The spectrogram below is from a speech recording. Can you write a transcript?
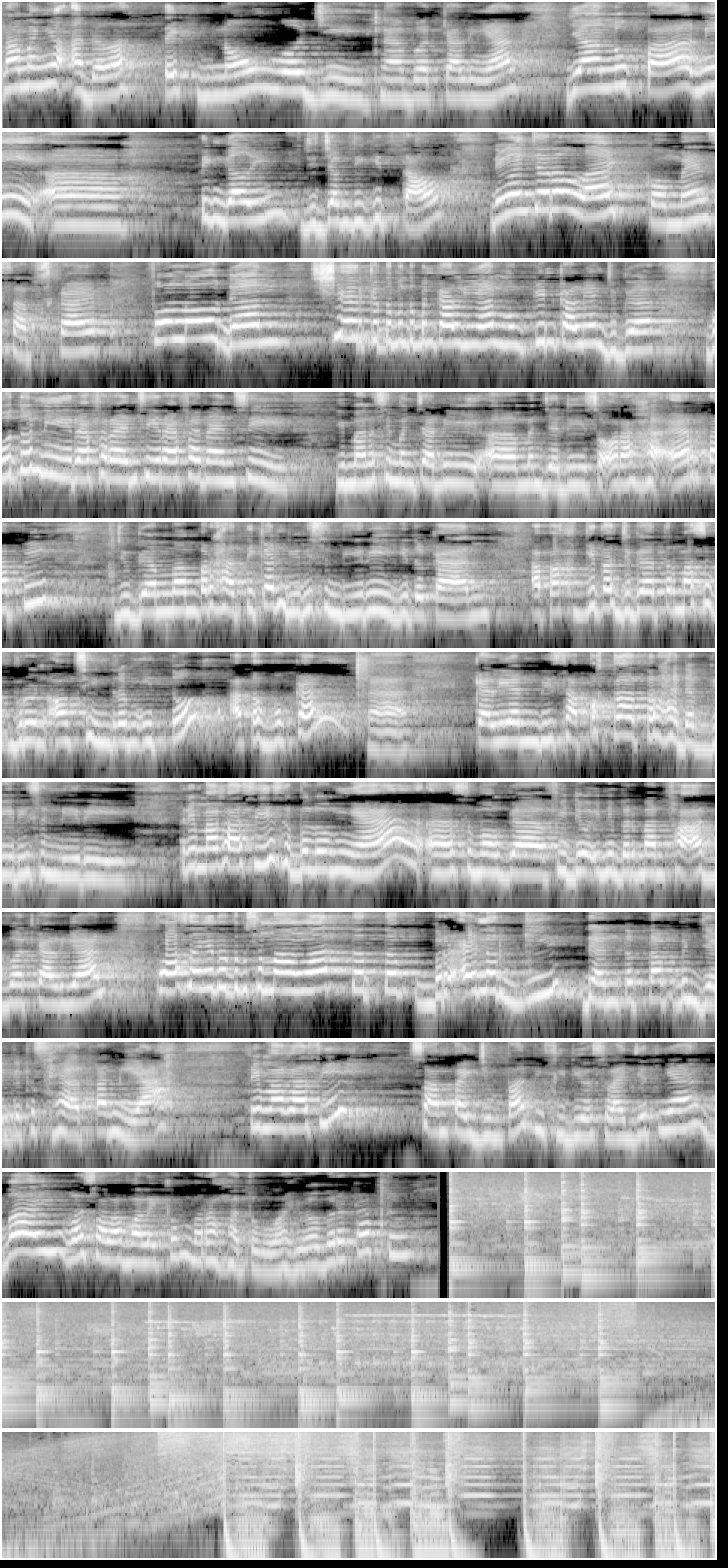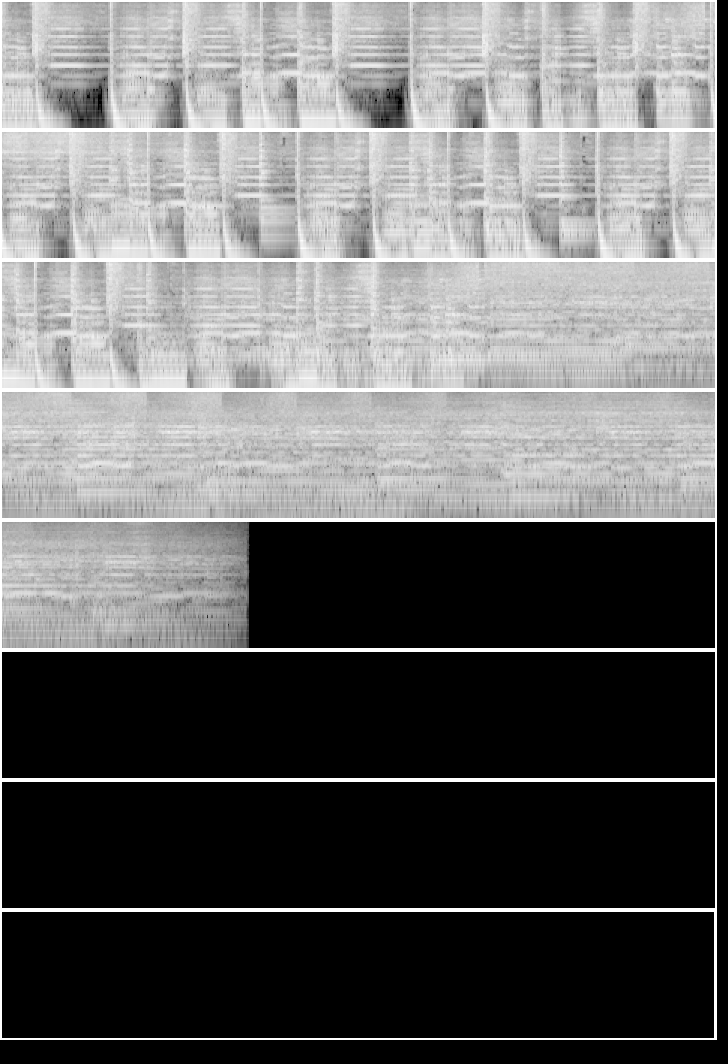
namanya adalah teknologi. Nah, buat kalian jangan lupa nih uh, tinggalin jejak digital dengan cara like, comment, subscribe, follow dan share ke teman-teman kalian. Mungkin kalian juga butuh nih referensi-referensi gimana sih mencari uh, menjadi seorang HR tapi juga memperhatikan diri sendiri gitu kan. Apakah kita juga termasuk burnout syndrome itu atau bukan? Nah, kalian bisa peka terhadap diri sendiri. Terima kasih sebelumnya. Uh, semoga video ini bermanfaat buat kalian. Puasanya tetap semangat, tetap berenergi, dan tetap menjaga kesehatan ya. Terima kasih. Sampai jumpa di video selanjutnya. Bye. Wassalamualaikum warahmatullahi wabarakatuh.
